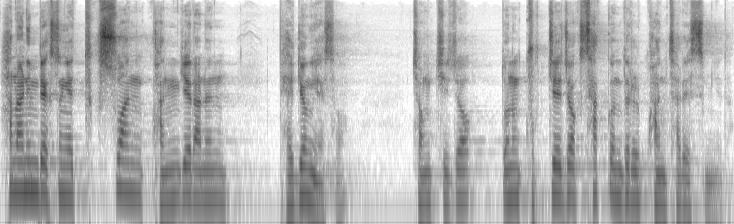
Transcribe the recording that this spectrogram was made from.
하나님 백성의 특수한 관계라는 배경에서 정치적 또는 국제적 사건들을 관찰했습니다.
